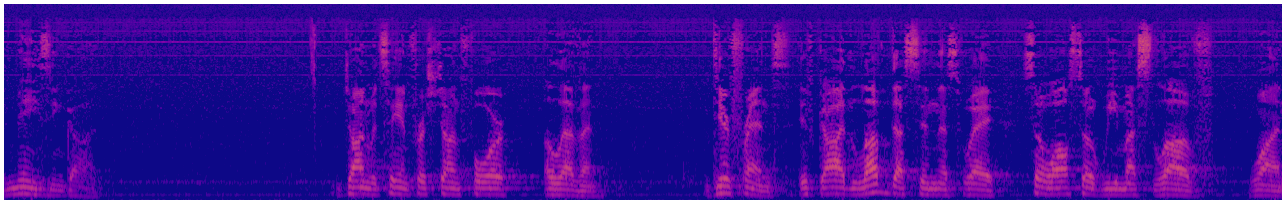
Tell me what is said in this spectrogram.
Amazing God. John would say in 1 John 4 11, Dear friends, if God loved us in this way, so also we must love one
